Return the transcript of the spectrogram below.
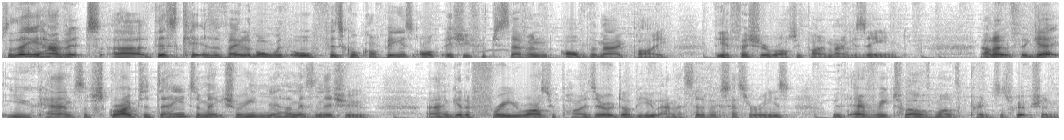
So there you have it. Uh, this kit is available with all physical copies of issue 57 of the MagPi, the official Raspberry Pi magazine. Now don't forget, you can subscribe today to make sure you never miss an issue and get a free Raspberry Pi Zero W and a set of accessories with every 12-month print subscription.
